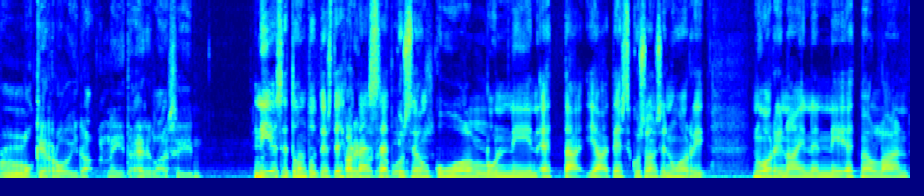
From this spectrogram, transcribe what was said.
lokeroida niitä erilaisiin niin ja se tuntuu tietysti ehkä tässä, että kun se on kuollut niin, että ja tietysti kun se on se nuori, nuori nainen, niin että me ollaan,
